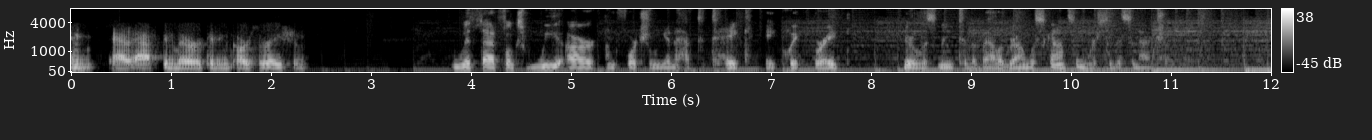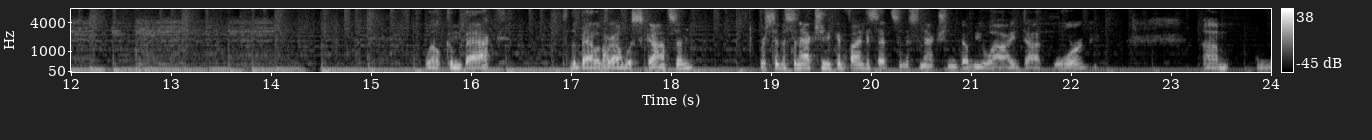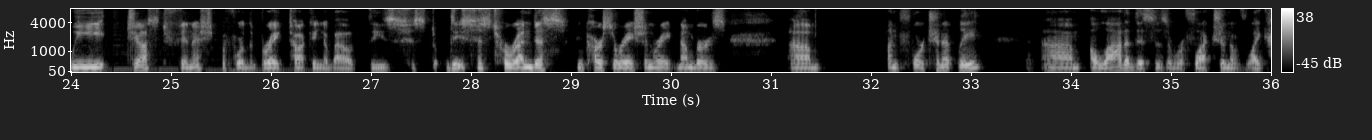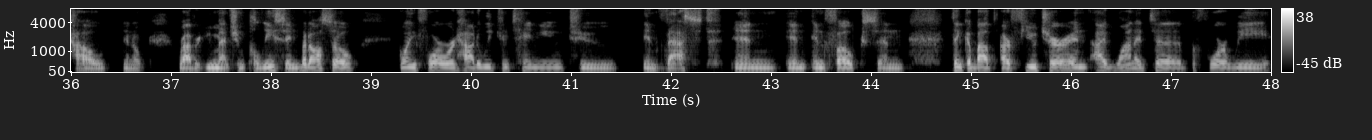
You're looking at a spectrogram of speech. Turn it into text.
at African American incarceration with that, folks, we are unfortunately going to have to take a quick break. You're listening to the Battleground Wisconsin, where citizen action. Welcome back to the Battleground Wisconsin. We're Citizen Action. You can find us at citizenactionwi.org. Um, we just finished before the break talking about these hist- these just horrendous incarceration rate numbers. Um, unfortunately, um, a lot of this is a reflection of like how you know robert you mentioned policing but also going forward how do we continue to invest in in in folks and think about our future? And i wanted to before we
